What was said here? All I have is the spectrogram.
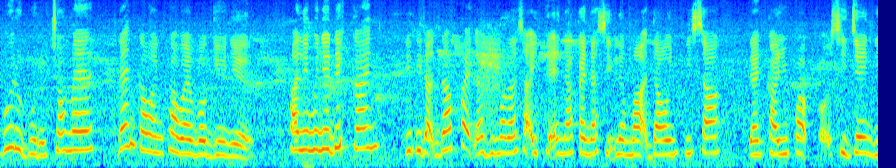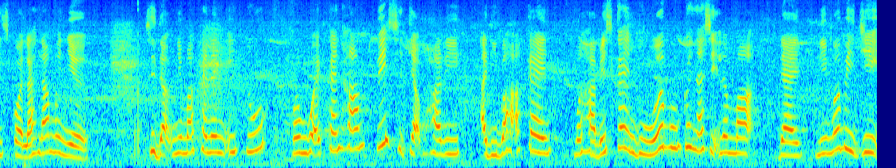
guru-guru comel dan kawan-kawan voguenya. Paling menyedihkan, dia tidak dapat lagi merasai keenakan nasi lemak daun pisang dan kayu pap oksigen di sekolah lamanya. Sedapnya makanan itu membuatkan hampir setiap hari Adibah akan menghabiskan dua bungkus nasi lemak dan lima biji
